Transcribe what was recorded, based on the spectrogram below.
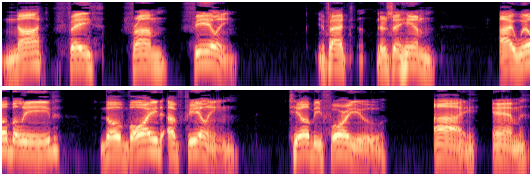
not faith from feeling. In fact, there's a hymn I will believe, though void of feeling, till before you I am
